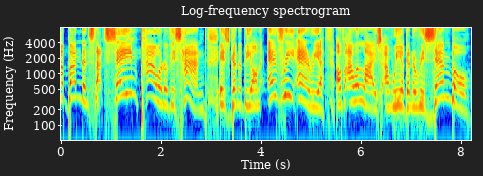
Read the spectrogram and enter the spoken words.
abundance. That same power of His hand is going to be on every area of our lives, and we are going to resemble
